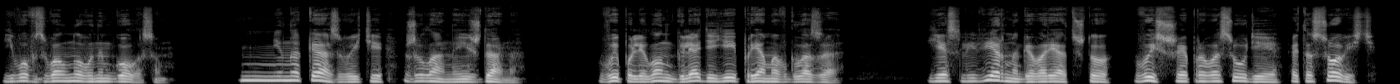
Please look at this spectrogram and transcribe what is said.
его взволнованным голосом. «Не наказывайте желанно и ждано», — выпалил он, глядя ей прямо в глаза. «Если верно говорят, что высшее правосудие — это совесть,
